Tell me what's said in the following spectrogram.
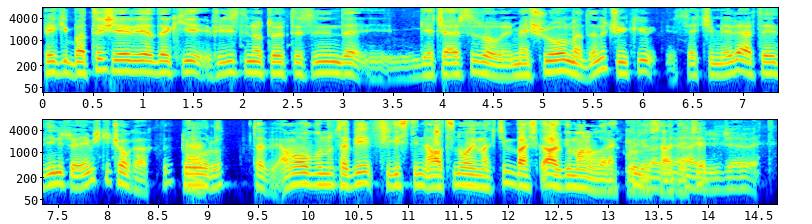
Peki Batı Şeria'daki Filistin otoritesinin de e, geçersiz olduğunu, meşru olmadığını çünkü seçimleri ertelediğini söylemiş ki çok haklı. Doğru. Evet, tabii ama o bunu tabii Filistin'in altına oymak için başka argüman olarak görüyor Kullanıyor sadece. Ayrıca evet.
